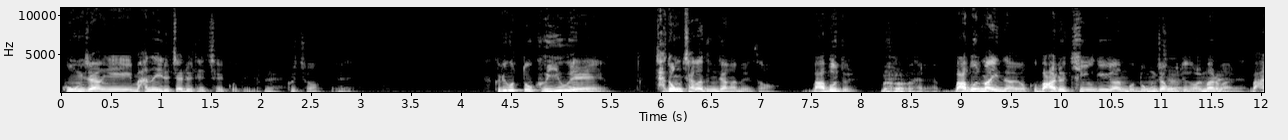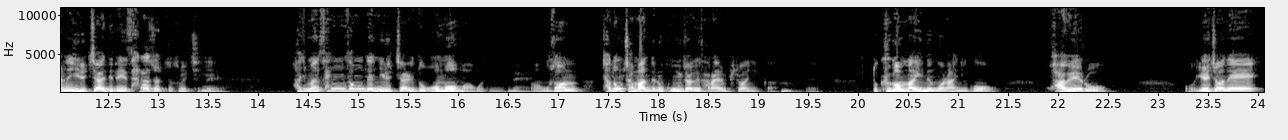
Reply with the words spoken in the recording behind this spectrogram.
공장이 많은 일자리를 대체했거든요. 네. 그렇죠. 네. 그리고 또 그 이후에 자동차가 등장하면서 마부들 마블만 있나요? 그 말을 키우기 위한 뭐 농장부터. 얼마나 네. 많아요. 많은 일자리들이 사라졌죠, 솔직히. 네. 하지만 생성된 일자리도 어마어마하거든요. 네. 어, 우선 자동차 만드는 공장에 사람이 필요하니까. 음. 네. 또 그것만 있는 건 아니고 과외로 어, 예전에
